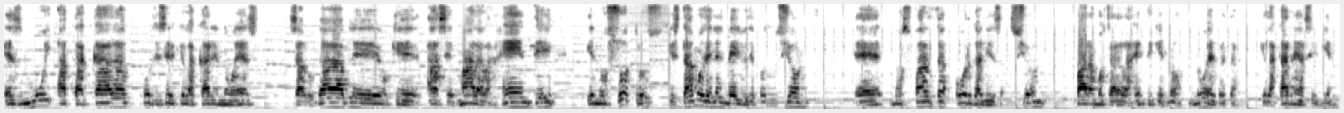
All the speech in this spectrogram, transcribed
es muy atacada por decir que la carne no es saludable o que hace mal a la gente. Y nosotros que estamos en el medio de producción, eh, nos falta organización para mostrar a la gente que no, no es verdad, que la carne hace bien,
